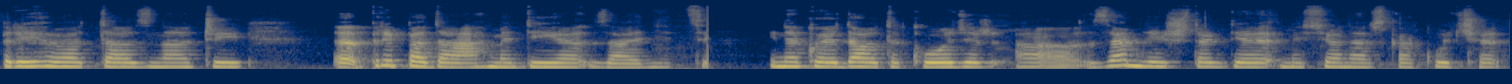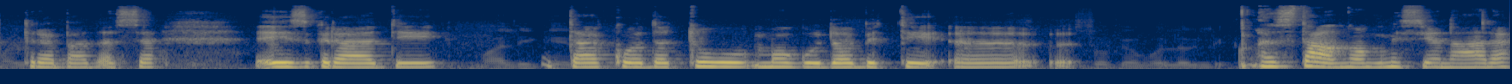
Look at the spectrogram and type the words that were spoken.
prihvata, znači e, pripada Ahmedija zajednici. I neko je dao također a, zemljište gdje misionarska kuća treba da se izgradi tako da tu mogu dobiti e, stalnog misionara.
